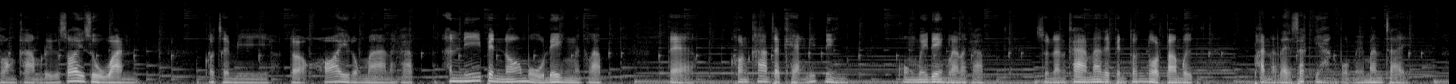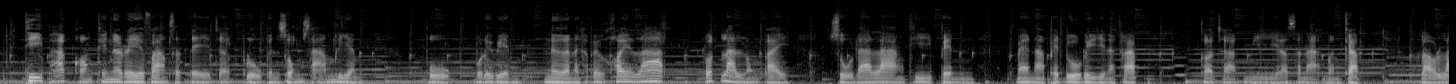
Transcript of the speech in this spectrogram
ทองคำหรือสร้อยสุวรรณ ก็จะมีดอกห้อยลงมานะครับ อันนี้เป็นน้องหมูเด้งนะครับ แต่ค่อนข้างจะแข็งนิดนึง คงไม่เด้งแล้วนะครับ ส่วนนั้นข้างน่าจะเป็นต้นหนวดปลาหมึก พันอะไรสักอย่างผมไม่มั่นใจ ที่พักของเคนเรฟาร์มสเตย์จะปลูกเป็นทรงสามเหลี่ยม ปลูกบริเวณเนินนะครับค่อยๆลาดลดหลั่นลงไป สู่ด้านล่างที่เป็นแม่น้ำเพชรบุรีนะครับ ก็จะมีลักษณะเหมือนกับเราล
